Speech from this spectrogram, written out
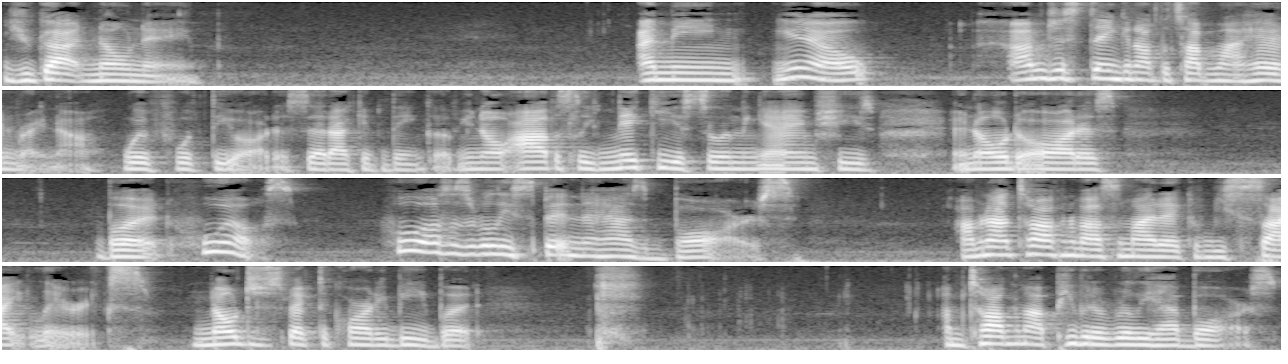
you got Noname. I mean, you know, I'm just thinking off the top of my head right now with with the artists that I can think of. You know, obviously Nicki is still in the game. She's an older artist. But who else? Who else is really spitting and has bars? I'm not talking about somebody that can recite lyrics. No disrespect to Cardi B, but I'm talking about people that really have bars.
